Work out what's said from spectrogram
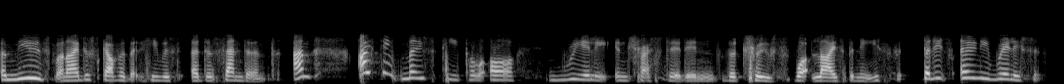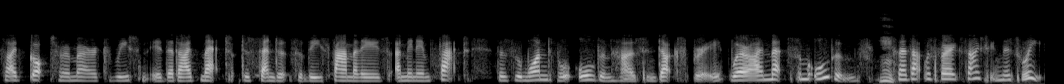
amused when I discovered that he was a descendant. Um, I think most people are really interested in the truth, what lies beneath. But it's only really since I've got to America recently that I've met descendants of these families. I mean, in fact, there's the wonderful Alden House in Duxbury where I met some Aldens. Hmm. So that was very exciting this week.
